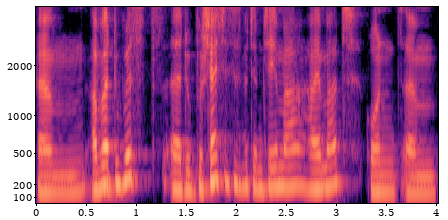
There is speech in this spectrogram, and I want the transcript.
Ähm, aber du bist, äh, du beschäftigst dich mit dem Thema Heimat und ähm,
